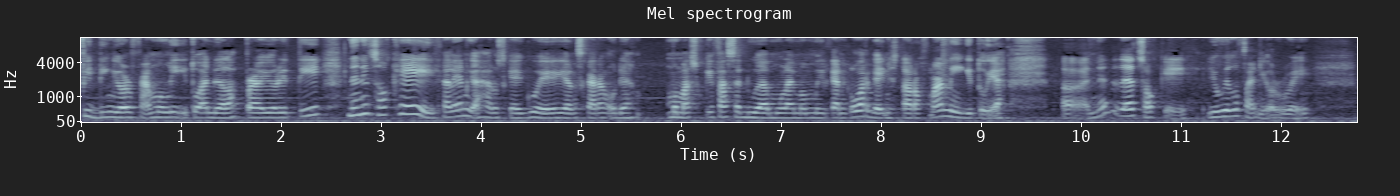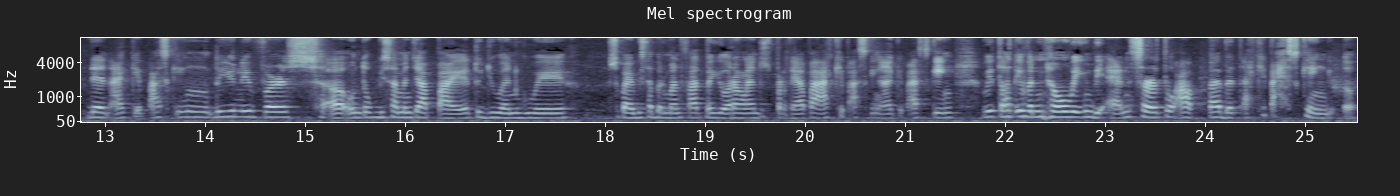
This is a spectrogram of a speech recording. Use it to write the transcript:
feeding your family itu adalah priority dan it's okay. Kalian gak harus kayak gue yang sekarang udah memasuki fase 2 mulai memikirkan keluarga instead of money gitu ya. Uh, that, that's okay. You will find your way. Dan I keep asking the universe uh, untuk bisa mencapai tujuan gue supaya bisa bermanfaat bagi orang lain itu seperti apa. I keep asking I keep asking without even knowing the answer to apa but I keep asking gitu.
